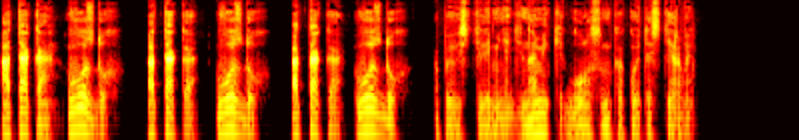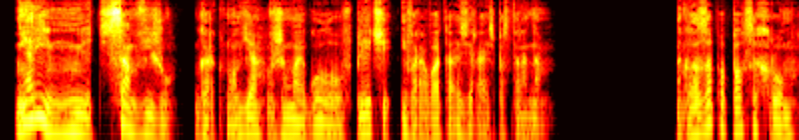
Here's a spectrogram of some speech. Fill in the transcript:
«Атака! Воздух! Атака! Воздух! Атака! Воздух!» — оповестили меня динамики голосом какой-то стервы. «Не ори, блядь, сам вижу!» — гаркнул я, вжимая голову в плечи и воровато озираясь по сторонам. На глаза попался хром.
